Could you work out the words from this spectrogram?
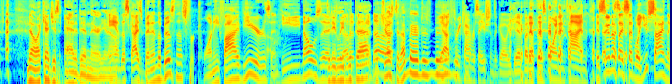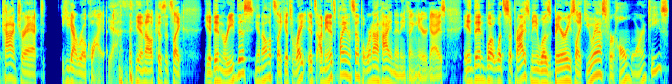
no, I can't just add it in there. You know. And this guy's been in the business for 25 years, and he knows it. Did he lead with that? But Justin, I better just Yeah, three conversations ago he did. But at this point in time, as soon as I said, well, you signed the contract, he got real quiet. Yeah. you know, because it's like, you didn't read this, you know, it's like, it's right. It's, I mean, it's plain and simple. We're not hiding anything here, guys. And then what, what surprised me was Barry's like, you asked for home warranties,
